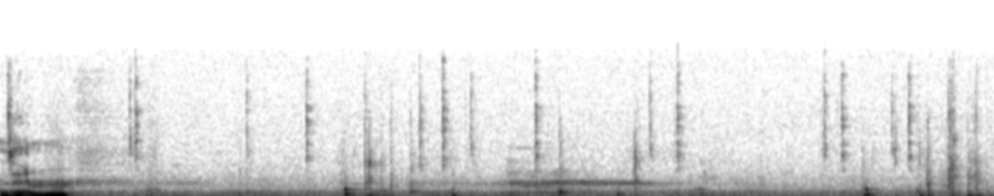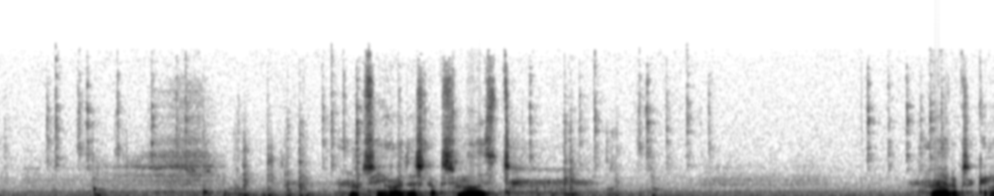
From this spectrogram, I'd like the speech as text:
Then let's see how this looks smoothed. Looks okay.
